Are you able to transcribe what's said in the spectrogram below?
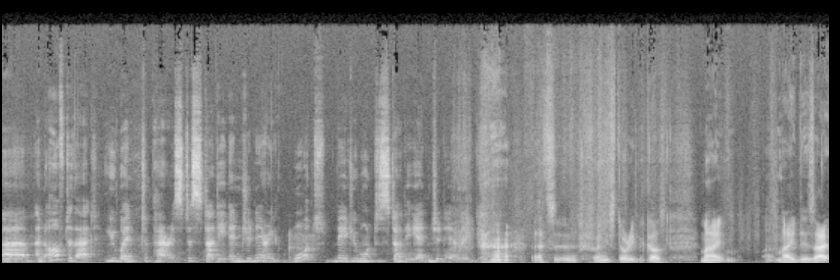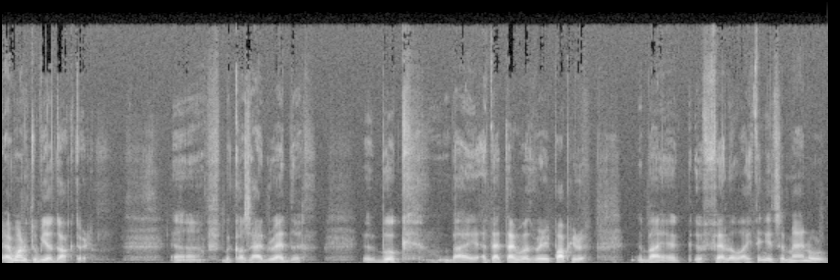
Um, and after that, you went to Paris to study engineering. What made you want to study engineering? That's a funny story because my my desire I wanted to be a doctor uh, because I had read a, book by at that time was very popular by a, a fellow. I think it's a man or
